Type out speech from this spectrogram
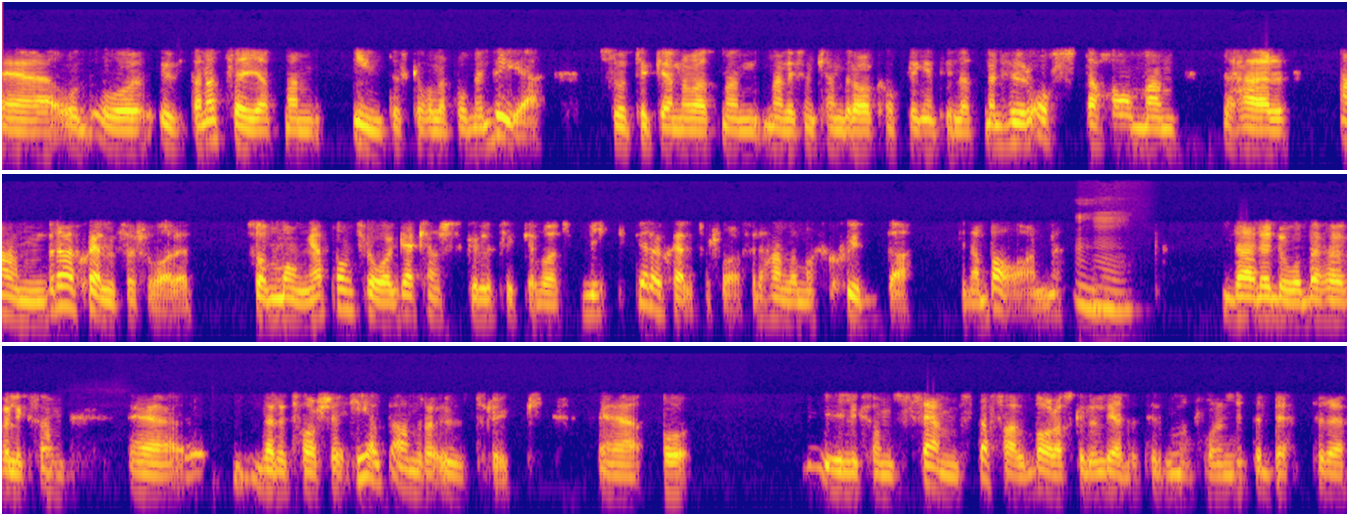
Eh, och, och, utan att säga att man inte ska hålla på med det så tycker jag nog att man, man liksom kan dra kopplingen till att men hur ofta har man det här andra självförsvaret som många på en fråga kanske skulle tycka var ett viktigare självförsvar för det handlar om att skydda sina barn. Mm. Där det då behöver liksom, eh, där det tar sig helt andra uttryck. Eh, och i liksom sämsta fall bara skulle leda till att man får en lite bättre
